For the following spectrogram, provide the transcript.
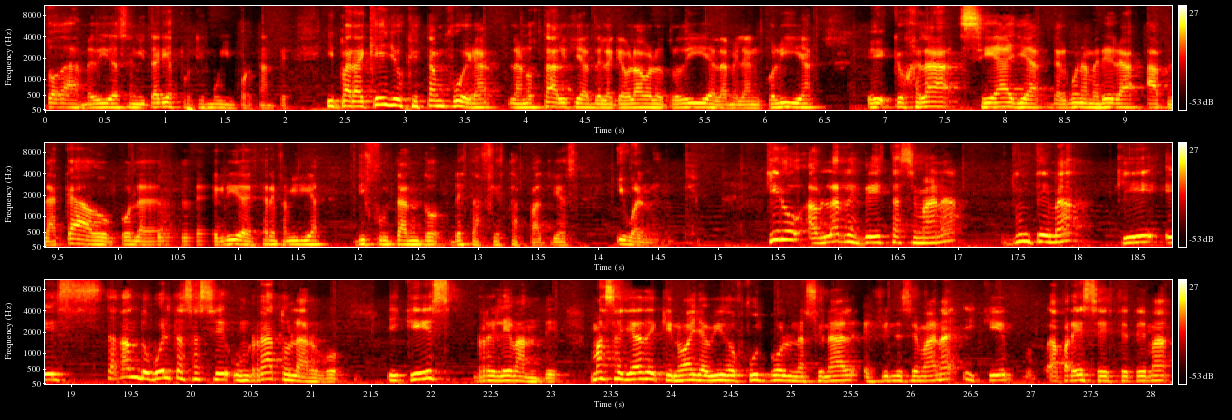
todas las medidas sanitarias porque es muy importante. Y para aquellos que están fuera, la nostalgia de la que hablaba el otro día, la melancolía, eh, que ojalá se haya de alguna manera aplacado por la alegría de estar en familia disfrutando de estas fiestas patrias igualmente. Quiero hablarles de esta semana de un tema que está dando vueltas hace un rato largo y que es relevante, más allá de que no haya habido fútbol nacional el fin de semana y que aparece este tema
